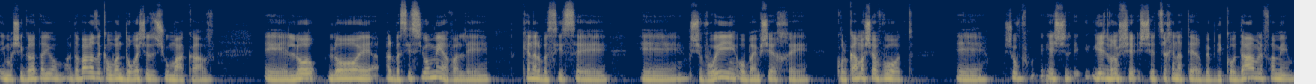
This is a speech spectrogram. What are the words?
עם השגרת היום. הדבר הזה כמובן דורש איזשהו מעקב, לא, לא על בסיס יומי, אבל כן על בסיס שבועי, או בהמשך כל כמה שבועות. אה, שוב, יש, יש דברים ש, שצריך לנטר בבדיקות דם לפעמים,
